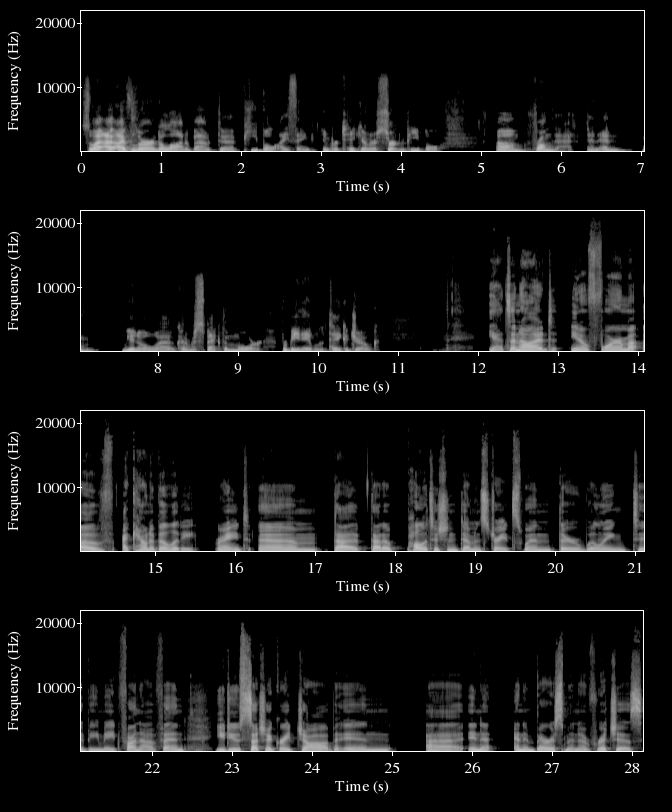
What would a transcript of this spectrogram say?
So I, I've learned a lot about uh, people, I think, in particular, certain people um, from that and, and, you know, uh, kind of respect them more for being able to take a joke. Yeah, it's an odd, you know, form of accountability right? Um, that that a politician demonstrates when they're willing to be made fun of, and you do such a great job in uh, in a, an embarrassment of riches.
